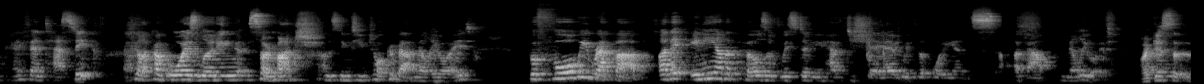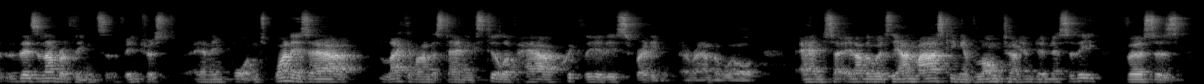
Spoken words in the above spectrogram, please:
Okay, fantastic. I feel like I'm always learning so much listening to you talk about melioid. Before we wrap up, are there any other pearls of wisdom you have to share with the audience about melioid? I guess there's a number of things of interest and importance. One is our lack of understanding still of how quickly it is spreading around the world. And so, in other words, the unmasking of long term endemicity versus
